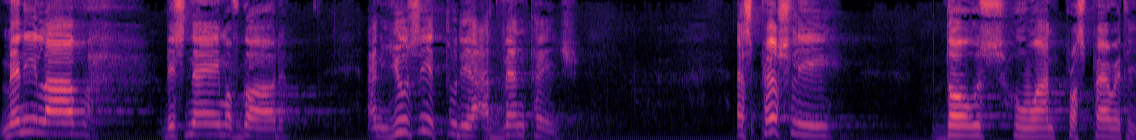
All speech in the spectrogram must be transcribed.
Many love this name of God and use it to their advantage especially those who want prosperity.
